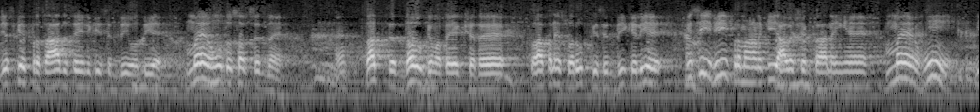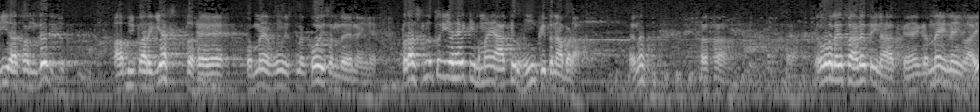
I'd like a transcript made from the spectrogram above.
जिसके प्रसाद से इनकी सिद्धि होती है। मैं हूँ तो सब सिद्ध है। किम अपेक्षित है तो अपने स्वरूप की सिद्धि के लिए किसी भी प्रमाण की आवश्यकता नहीं है। मैं हूँ, ये असंदिग्ध, अभिपर्यस्त है। तो मैं हूँ, इसमें कोई संदेह नहीं है। प्रश्न तो यह है कि मैं आखिर हूँ कितना बड़ा? है ना? हाँ। बोले, साढ़े तीन हाथ के हैं। नहीं नहीं भाई।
